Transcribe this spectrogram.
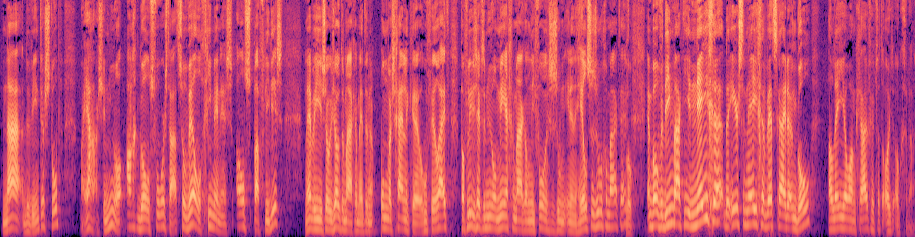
na de winterstop. Maar ja, als je nu al acht goals voor staat, zowel Jiménez als Pavlidis... dan hebben we hier sowieso te maken met een onwaarschijnlijke hoeveelheid. Pavlidis heeft er nu al meer gemaakt dan hij vorig seizoen in een heel seizoen gemaakt heeft. En bovendien maakt hij in negen, de eerste negen wedstrijden een goal. Alleen Johan Cruijff heeft dat ooit ook gedaan.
